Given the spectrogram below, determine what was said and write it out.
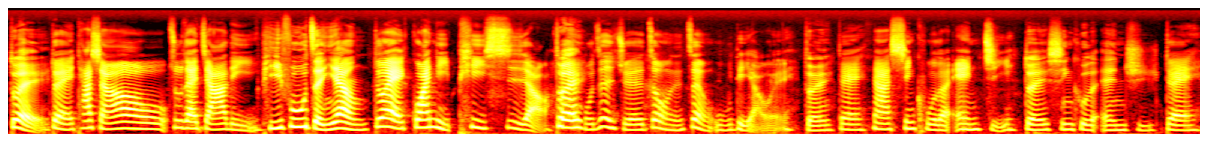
对，对他想要住在家里，皮肤怎样？对，关你屁事啊！对，我真的觉得这种人真很无聊哎。对对，那辛苦了 Angie，对，辛苦了 Angie，对。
